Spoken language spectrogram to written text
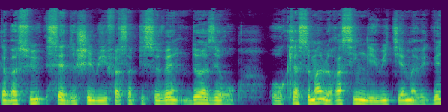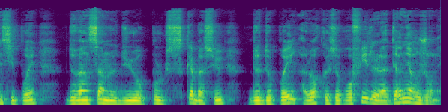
Cabassu cède chez lui face à Pissevin 2 à 0. Au classement, le Racing est huitième avec 26 points, devançant le duo Pouls-Cabassu de 2 points alors que se profile la dernière journée.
